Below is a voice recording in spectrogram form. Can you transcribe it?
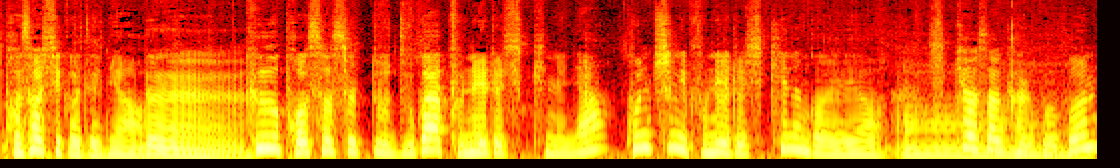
버섯이거든요. 네. 그 버섯을 또 누가 분해를 시키느냐? 곤충이 분해를 시키는 거예요. 아. 시켜서 결국은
